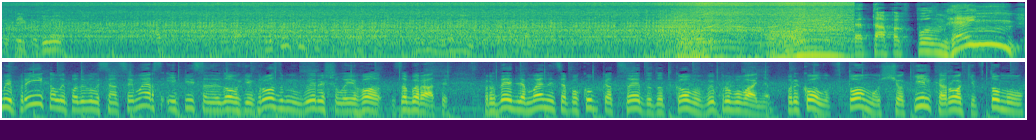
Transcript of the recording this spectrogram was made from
копійку. Тапок в полмгень. Ми приїхали, подивилися на цей мерз і після недовгих роздумів вирішили його забирати. Проте для мене ця покупка це додаткове випробування. Прикол в тому, що кілька років тому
